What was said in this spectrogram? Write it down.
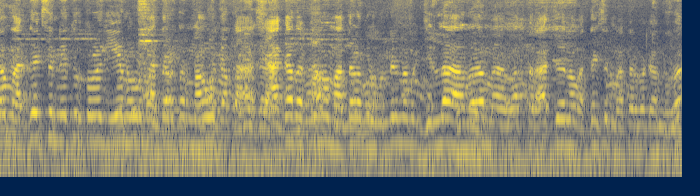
ನಮ್ಮ ಅಧ್ಯಕ್ಷರ ನೇತೃತ್ವದೊಳಗೆ ಏನು ಅವ್ರು ಮಾತಾಡ್ತಾರೆ ನಾವು ಶಾಖಾದಷ್ಟು ನಾವು ಮಾತಾಡ್ಬಾರ್ದು ನಮಗೆ ಜಿಲ್ಲಾ ಅದ ಮತ್ತು ರಾಜ್ಯ ನಾವು ಅಧ್ಯಕ್ಷರು ಮಾತಾಡ್ಬೇಕಂತದ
